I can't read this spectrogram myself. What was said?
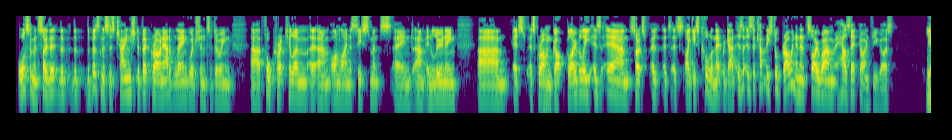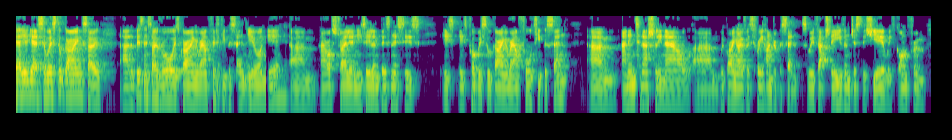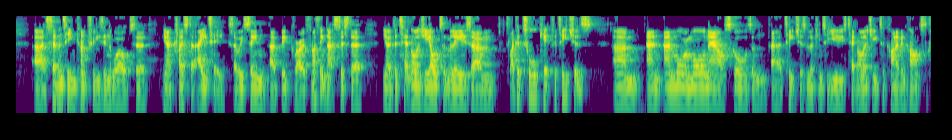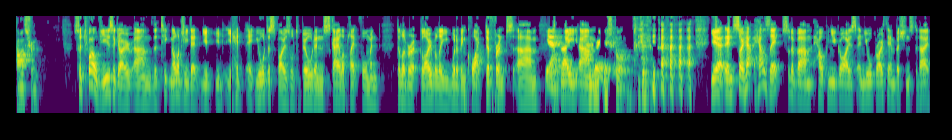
Awesome. And so the, the, the, business has changed a bit, growing out of language into doing uh, full curriculum, uh, um, online assessments, and um, and learning. Um, it's it's growing globally. Is um, so it's, it's, it's I guess cool in that regard. Is is the company still growing? And if so, um, how's that going for you guys? Yeah, yeah, yeah. So we're still going. So uh, the business overall is growing around 50% year on year. Um, our Australia, New Zealand business is, is, is probably still going around 40%. Um, and internationally now, um, we're growing over 300%. So we've actually, even just this year, we've gone from uh, 17 countries in the world to, you know, close to 80. So we've seen a big growth. And I think that's just a, you know, the technology ultimately is, um, it's like a toolkit for teachers. Um, and and more and more now schools and uh, teachers are looking to use technology to kind of enhance the classroom. So 12 years ago, um, the technology that you, you, you, had at your disposal to build and scale a platform and deliver it globally would have been quite different. Um, yeah, today, um, very difficult. yeah, and so how, how's that sort of um, helping you guys and your growth ambitions today?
